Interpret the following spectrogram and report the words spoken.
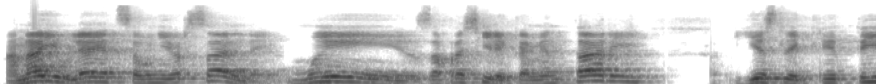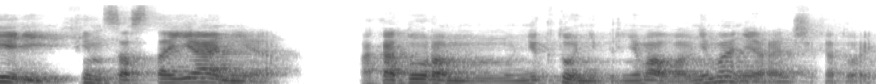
Она является универсальной. Мы запросили комментарий, если критерий финсостояния, о котором ну, никто не принимал во внимание раньше, который,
